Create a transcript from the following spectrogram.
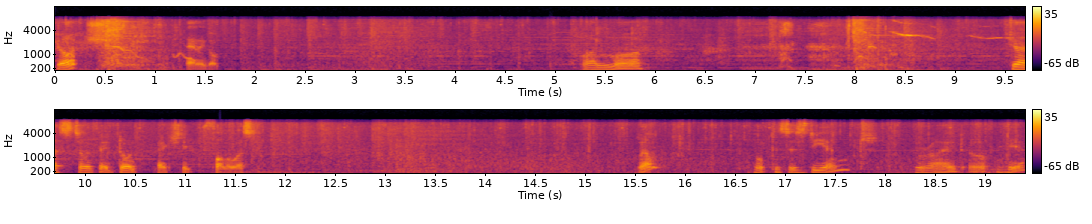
Dodge. There we go. One more. Just so they don't actually follow us. Well, hope this is the end. Right over here.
